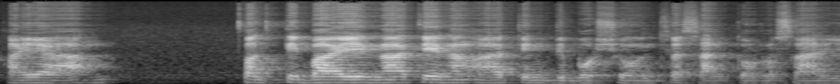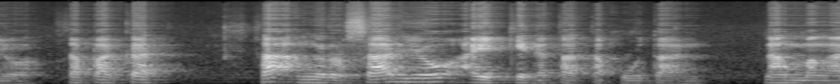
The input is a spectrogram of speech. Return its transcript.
Kaya pagtibayin natin ang ating debosyon sa Santo Rosario sapagkat sa ang Rosario ay kinatatakutan ng mga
